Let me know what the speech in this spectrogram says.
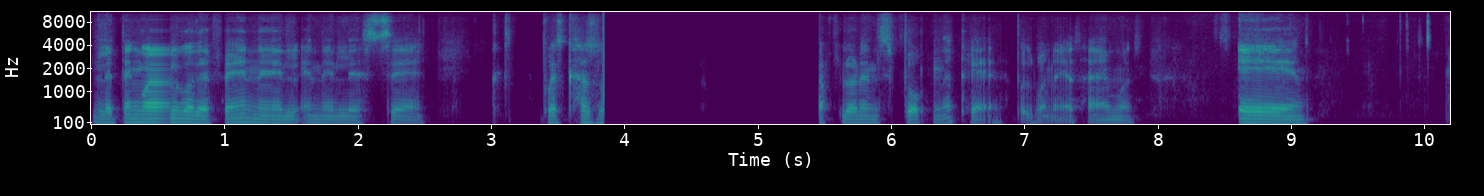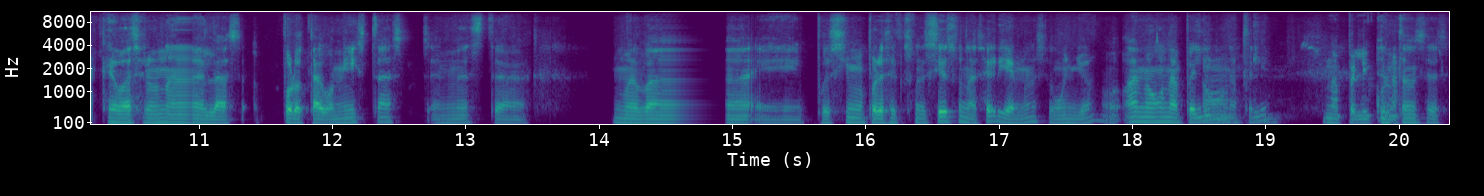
le tengo algo de fe en el, en el, este, pues caso a Florence Pugh, ¿no? Que, pues bueno, ya sabemos eh, que va a ser una de las protagonistas en esta nueva, eh, pues sí me parece que sí es una serie, ¿no? Según yo. Ah, no, una peli, No, una peli. una película. Entonces,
